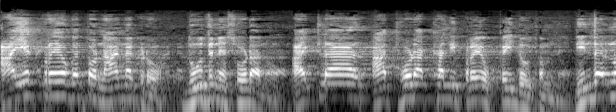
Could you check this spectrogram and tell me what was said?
આ એક પ્રયોગ હતો નાનકડો દૂધ ને સોડાનો. આટલા, આ થોડાક ખાલી પ્રયોગ કહી દઉં તમને. નીંદર નો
